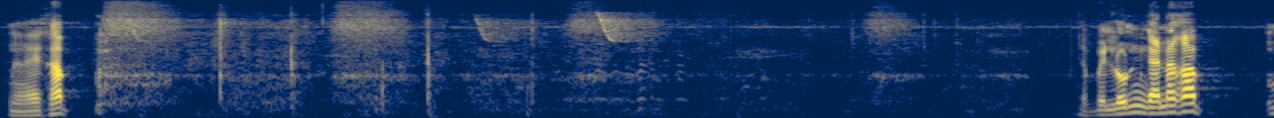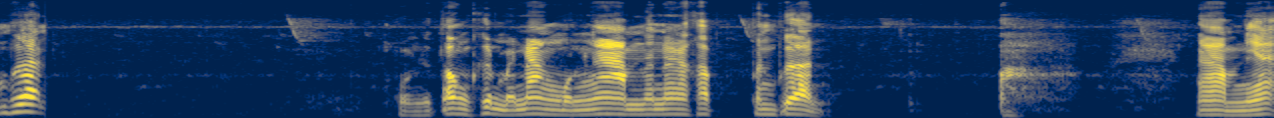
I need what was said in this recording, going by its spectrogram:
ไหนครับ เดี๋ยวไปลุ้นกันนะครับ เพื่อนผมจะต้องขึ้นไปนั่งบนง่ามนั่นนะครับ เพื่อนๆง่ามเนี้ย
